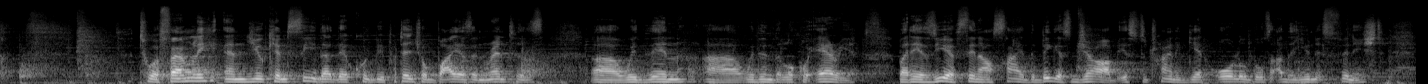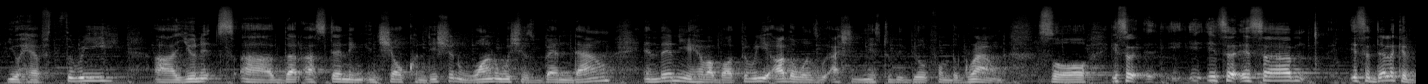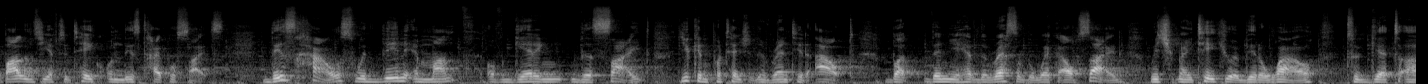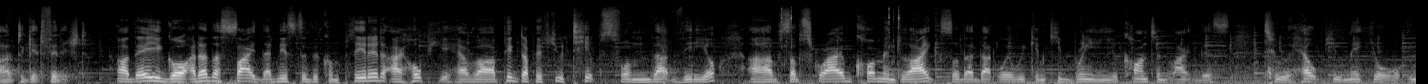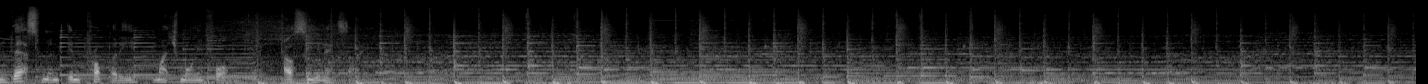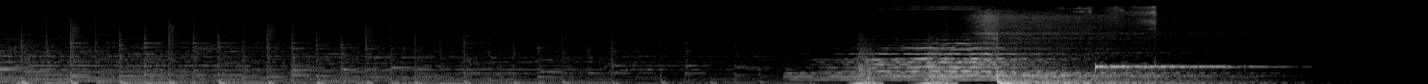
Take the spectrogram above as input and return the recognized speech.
to a family and you can see that there could be potential buyers and renters uh, within, uh, within the local area. But as you have seen outside, the biggest job is to try to get all of those other units finished. You have three uh, units uh, that are standing in shell condition, one which is bent down, and then you have about three other ones which actually needs to be built from the ground. So it's a, it's a, it's a, it's a delicate balance you have to take on these type of sites. This house, within a month of getting the site, you can potentially rent it out, but then you have the rest of the work outside, which may take you a bit of while to get, uh, to get finished. Uh, there you go, another site that needs to be completed. I hope you have uh, picked up a few tips from that video. Um, subscribe, comment, like, so that that way we can keep bringing you content like this to help you make your investment in property much more informed. I'll see you next time.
